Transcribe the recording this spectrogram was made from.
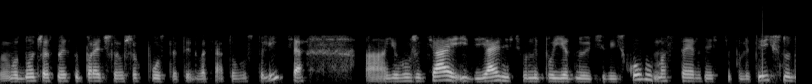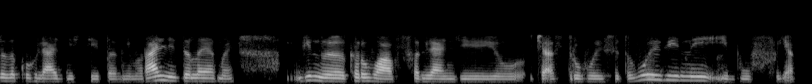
водночас найсуперечливіших постатей ХХ століття. Його життя і діяльність вони поєднують і військову майстерність, і політичну далекоглядність, і певні моральні дилеми. Він е, керував Фінляндією під час Другої світової війни і був як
